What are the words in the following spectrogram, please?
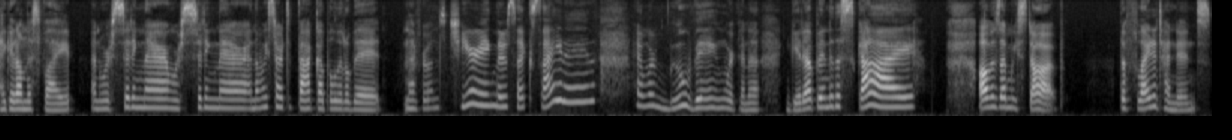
I get on this flight and we're sitting there and we're sitting there. And then we start to back up a little bit. And everyone's cheering. They're so excited. And we're moving. We're gonna get up into the sky. All of a sudden, we stop. The flight attendants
